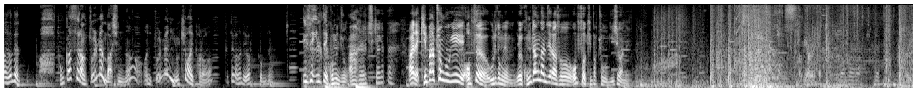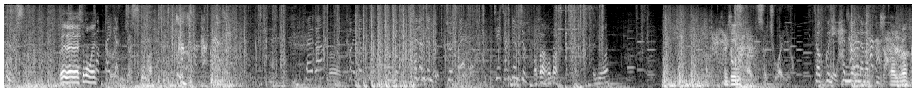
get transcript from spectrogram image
아니 근데 아, 돈가스랑 쫄면 맛있나? 아니 쫄면이 왜 이렇게 많이 팔아? 쓸 데가 근데 여기밖에 없네. 일생 일대 고민 중. 아 이렇게 시켜야겠다. 아 근데 김밥 천국이 없어요. 우리 동네는 여기 공장 단지라서 없어 김밥 천국 이 시간에. 왜왜왜 스모 왜? 적 발견. 잘가. 걸격투. 공격. 재장전 중. 조심해. 재장전 중. 오프라 오프라 엔딩 원 솔진 설치 완료. 적군이 한 명 남았습니다. 적 발견.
